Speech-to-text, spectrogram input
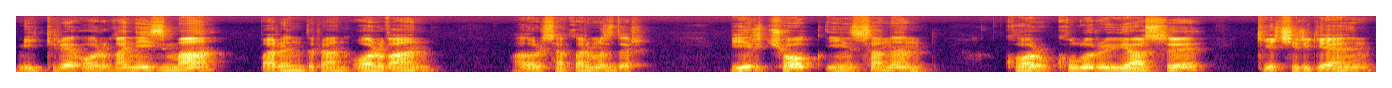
mikroorganizma barındıran organ bağırsaklarımızdır. Birçok insanın korkulu rüyası geçirgen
